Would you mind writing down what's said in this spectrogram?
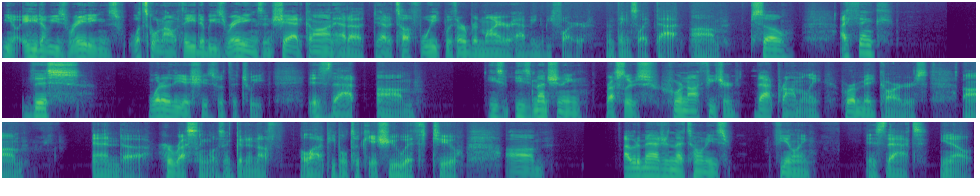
you know AEW's ratings, what's going on with AEW's ratings, and Shad Khan had a had a tough week with Urban Meyer having to be fired and things like that. Um, so I think this. What are the issues with the tweet? Is that um, he's he's mentioning wrestlers who are not featured that prominently, who are mid carders, um, and uh, her wrestling wasn't good enough. A lot of people took issue with too. Um, I would imagine that Tony's feeling is that you know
